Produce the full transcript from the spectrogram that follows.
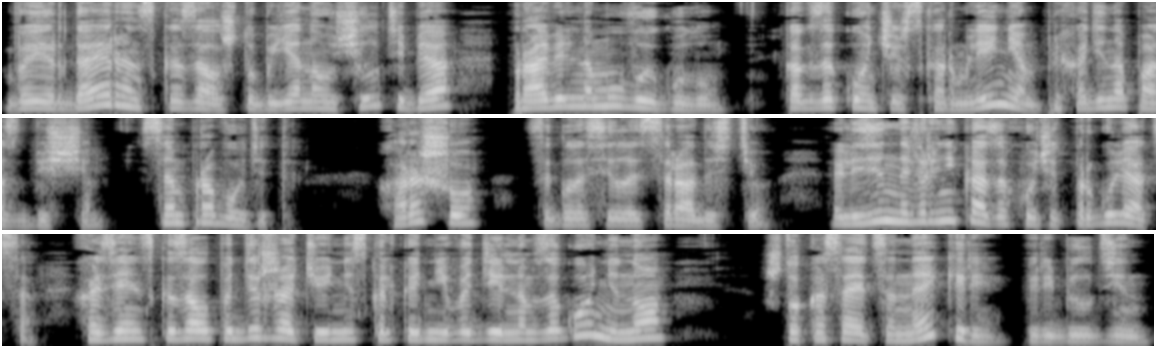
Вейердайрен сказал, чтобы я научил тебя правильному выгулу. Как закончишь с кормлением, приходи на пастбище. Сэм проводит». «Хорошо», — согласилась с радостью. Элизин наверняка захочет прогуляться. Хозяин сказал поддержать ее несколько дней в отдельном загоне, но... «Что касается Некери», — перебил Дин,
